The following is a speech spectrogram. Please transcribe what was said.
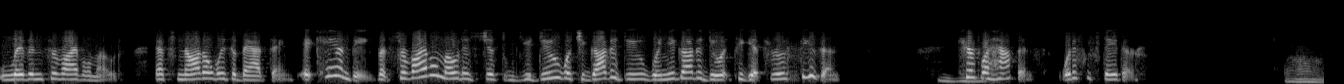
live in survival mode. That's not always a bad thing. It can be, but survival mode is just you do what you got to do when you got to do it to get through a season. Mm-hmm. Here's what happens. What if we stay there? Wow.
